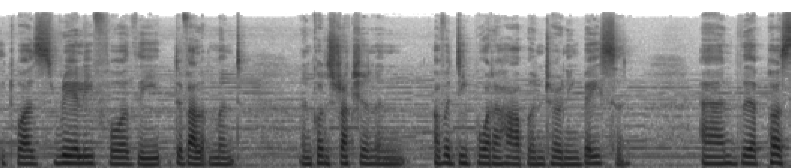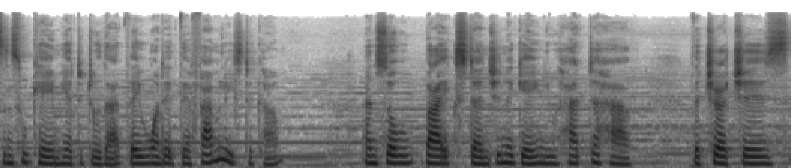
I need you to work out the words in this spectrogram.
It was really for the development and construction and, of a deep water harbor and turning basin. And the persons who came here to do that, they wanted their families to come. And so, by extension, again, you had to have the churches,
